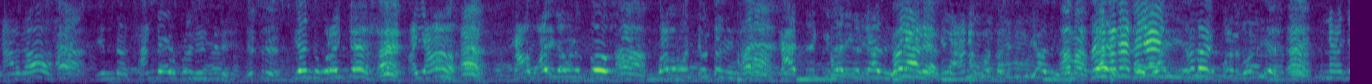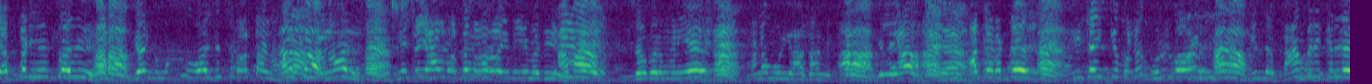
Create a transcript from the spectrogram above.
நாரதா. இந்த சண்டை எப்ப நிறுத்துது நிறுத்துரு. என்று உரைக்க ஆ. ஐயா ஆ. கா- வாயுதேவனுக்கோ ஆ. கோபம் வந்து விட்டது ஆ. காற்றுக்கு வேலை கிடையாது. இது அணை போட்டு அடிக்க முடியாது எப்படி நிறுத்துவது. என்று உற்று யோசித்து ஆ. இசையால் வசமாக இதயம் அது ஆமா. சிவபெருமணியே. மனமுறி ஆசாமி. இல்லையா ஆ. இசைக்கு. இந்த பாம்பு இருக்கிறது.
